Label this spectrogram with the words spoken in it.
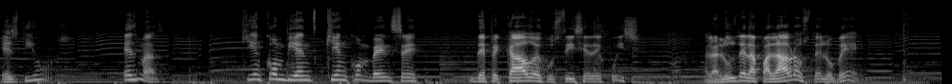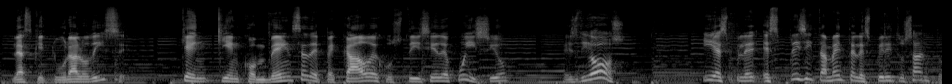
es Dios. Es más, ¿quién, quién convence de pecado, de justicia y de juicio? A la luz de la palabra usted lo ve. La escritura lo dice. Quien convence de pecado, de justicia y de juicio es Dios. Y explícitamente el Espíritu Santo,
